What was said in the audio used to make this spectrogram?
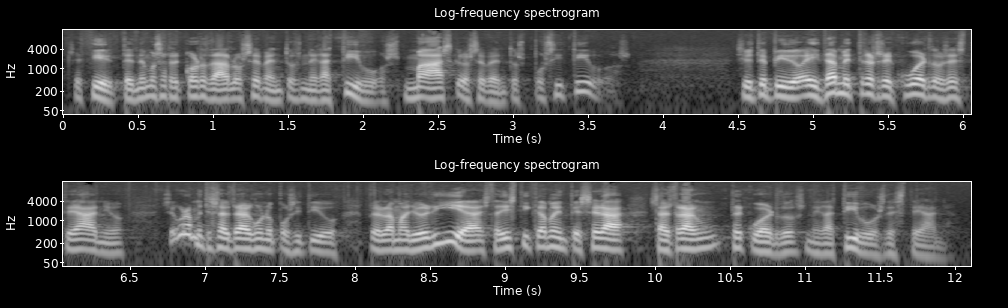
Es decir, tendemos a recordar los eventos negativos más que los eventos positivos. Si yo te pido, hey, dame tres recuerdos de este año, seguramente saldrá alguno positivo, pero la mayoría, estadísticamente, será, saldrán recuerdos negativos de este año.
